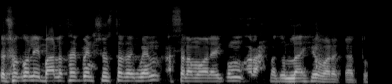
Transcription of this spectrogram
তো সকলেই ভালো থাকবেন, সুস্থ থাকবেন। আসসালামু আলাইকুম রহমতুল্লাহ বারাকাতু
